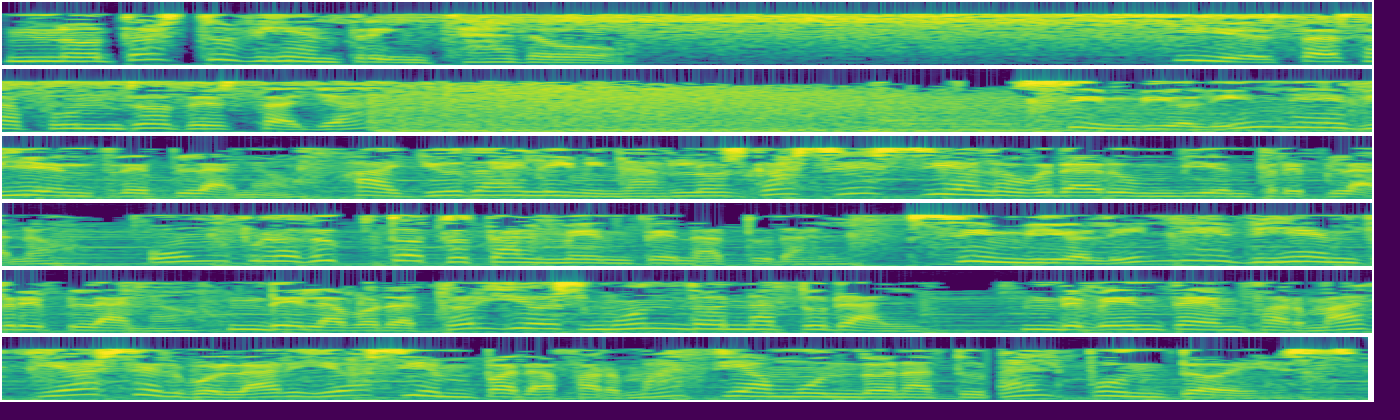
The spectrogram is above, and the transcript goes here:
¿Notas tu vientre hinchado ¿Y estás a punto de estallar? Simbioline Vientre Plano. Ayuda a eliminar los gases y a lograr un vientre plano. Un producto totalmente natural. Simbioline Vientre Plano. De Laboratorios Mundo Natural. De venta en farmacias, herbolarios y en parafarmaciamundonatural.es.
